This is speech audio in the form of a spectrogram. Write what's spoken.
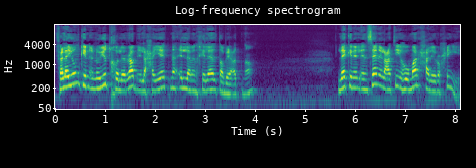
فلا يمكن إنه يدخل الرب إلى حياتنا إلا من خلال طبيعتنا. لكن الإنسان العتيق هو مرحلة روحية.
